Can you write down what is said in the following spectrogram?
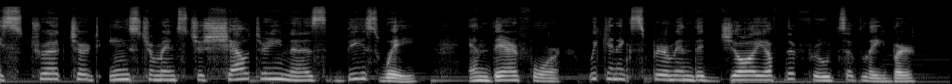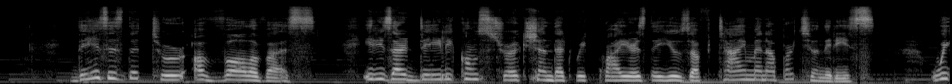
structured instruments to shelter in us this way, and therefore we can experiment the joy of the fruits of labor. This is the tour of all of us. It is our daily construction that requires the use of time and opportunities. We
